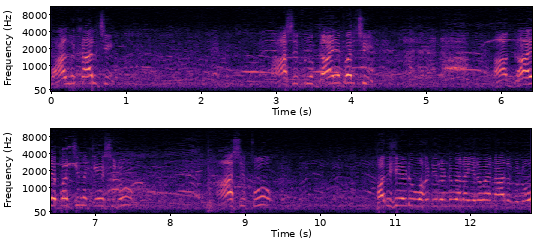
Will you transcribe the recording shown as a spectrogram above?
వాళ్ళు కాల్చి ఆసిఫ్ను గాయపరిచి ఆ గాయపరిచిన కేసును ఆసిఫ్ పదిహేడు ఒకటి రెండు వేల ఇరవై నాలుగులో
